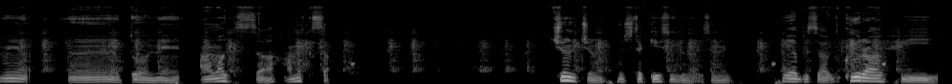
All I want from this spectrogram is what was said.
ねえー、っとね、天草？天草？チュンチュン、下切りするんですよね。はやぶさ、クラフィー、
